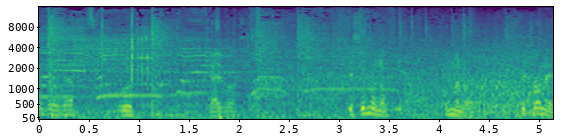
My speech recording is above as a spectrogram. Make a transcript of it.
Saugut, ja. Gut. Geil war's. Ist immer noch. Immer noch. Mit Sonne.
